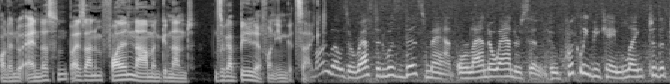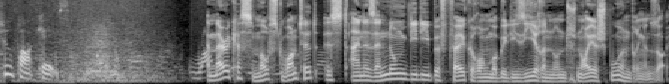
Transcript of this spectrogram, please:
Orlando Anderson bei seinem vollen Namen genannt und sogar Bilder von ihm gezeigt. Among those arrested was this man, Orlando Anderson, who quickly became linked to the Tupac case. America's Most Wanted ist eine Sendung, die die Bevölkerung mobilisieren und neue Spuren bringen soll.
